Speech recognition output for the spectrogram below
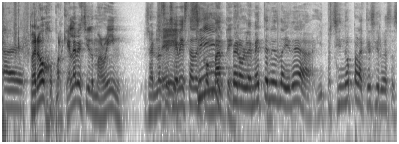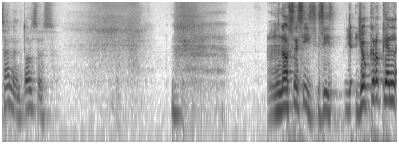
eh, Pero ojo, porque él había sido Marine. O sea, no sé si había estado sí, en combate. pero le meten es la idea. Y pues si no, ¿para qué sirve esa escena entonces? No sé si, si yo, yo creo que él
